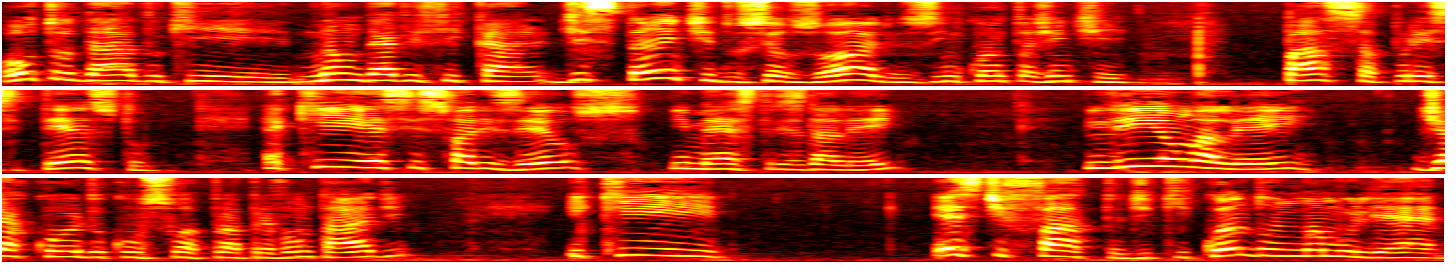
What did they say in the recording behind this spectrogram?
Outro dado que não deve ficar distante dos seus olhos enquanto a gente passa por esse texto é que esses fariseus e mestres da lei liam a lei de acordo com sua própria vontade e que este fato de que quando uma mulher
